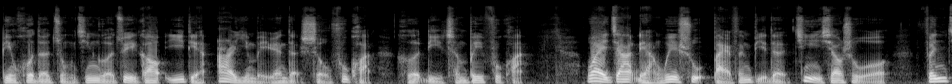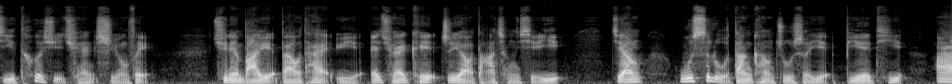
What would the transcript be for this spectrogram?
并获得总金额最高一点二亿美元的首付款和里程碑付款，外加两位数百分比的净销售额分级特许权使用费。去年八月，百奥泰与 HIK 制药达成协议，将乌斯鲁单抗注射液 BAT 二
